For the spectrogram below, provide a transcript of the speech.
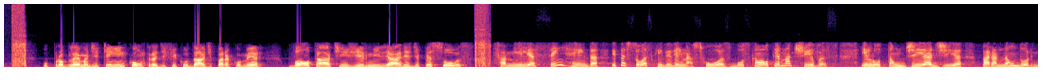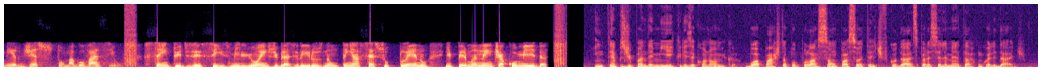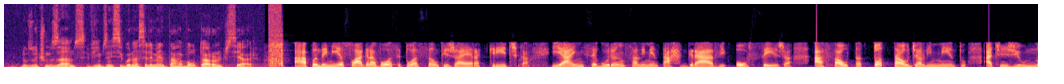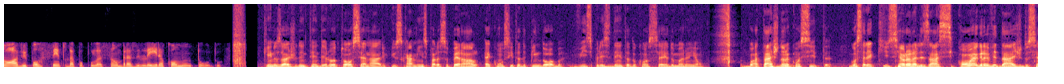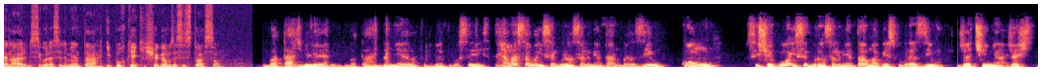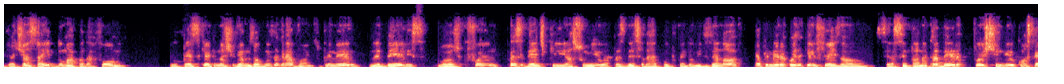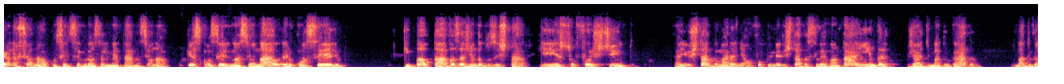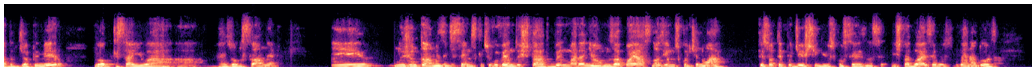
O problema de quem encontra dificuldade para comer volta a atingir milhares de pessoas. Famílias sem renda e pessoas que vivem nas ruas buscam alternativas e lutam dia a dia para não dormir de estômago vazio. 116 milhões de brasileiros não têm acesso pleno e permanente à comida. Em tempos de pandemia e crise econômica, boa parte da população passou a ter dificuldades para se alimentar com qualidade. Nos últimos anos, vimos a insegurança alimentar voltar ao noticiário. A pandemia só agravou a situação que já era crítica e a insegurança alimentar grave, ou seja, a falta total de alimento, atingiu 9% da população brasileira como um todo. Quem nos ajuda a entender o atual cenário e os caminhos para superá-lo é Concita de Pindoba, vice-presidenta do Conselho do Maranhão. Boa tarde, dona Concita. Gostaria que a senhora analisasse qual é a gravidade do cenário de segurança alimentar e por que, que chegamos a essa situação. Boa tarde, Guilherme. Boa tarde, Daniela. Tudo bem com vocês? Em relação à insegurança alimentar no Brasil, como se chegou à insegurança alimentar, uma vez que o Brasil já tinha, já, já tinha saído do mapa da fome, eu penso que aqui nós tivemos alguns agravantes. O primeiro né, deles, lógico, foi o presidente que assumiu a presidência da República em 2019. E a primeira coisa que ele fez ao se assentar na cadeira foi extinguir o Conselho Nacional, o Conselho de Segurança Alimentar Nacional. Porque esse Conselho Nacional era o conselho que pautava as agendas dos estados. E isso foi extinto. Aí o estado do Maranhão foi o primeiro estado a se levantar, ainda já de madrugada, madrugada do dia primeiro, logo que saiu a, a resolução, né? E nos juntamos e dissemos que se o governo do Estado, o governo do Maranhão, nos apoiasse, nós íamos continuar. Porque só tem podia extinguir os conselhos estaduais e os governadores.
